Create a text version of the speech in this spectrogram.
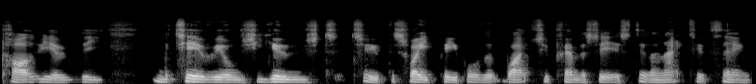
part of you know, the materials used to persuade people that white supremacy is still an active thing.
